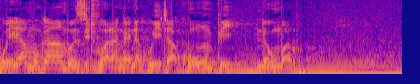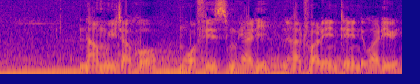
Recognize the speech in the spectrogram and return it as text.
weri amugamba ozitwala nga alina kuyita kumpi ne umaru. Namuyitako mu ofisi mweyali natwala entende wali.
